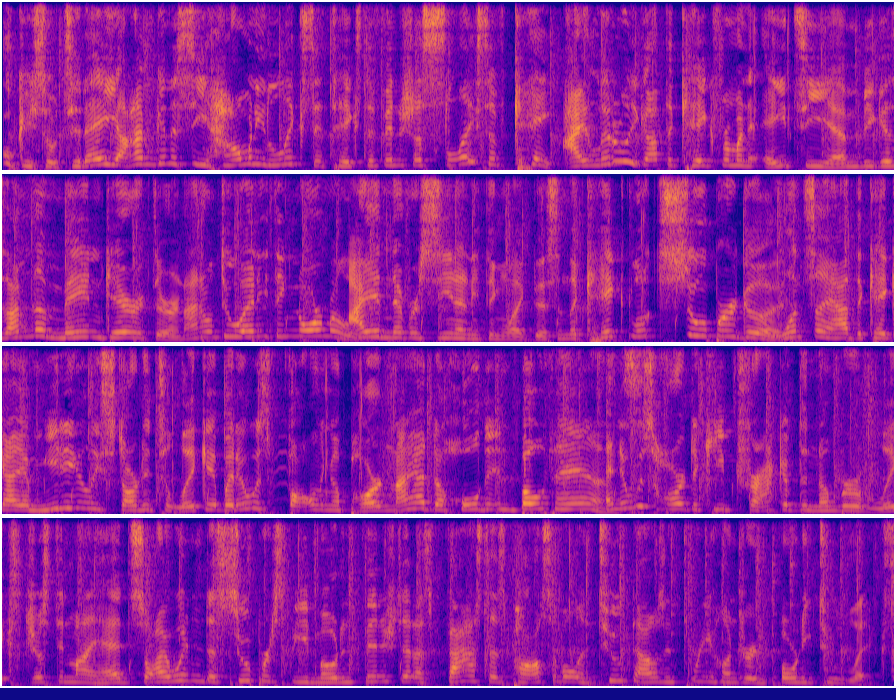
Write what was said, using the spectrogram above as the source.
Okay, so today I'm gonna see how many licks it takes to finish a slice of cake. I literally got the cake from an ATM because I'm the main character and I don't do anything normally. I had never seen anything like this and the cake looked super good. Once I had the cake, I immediately started to lick it, but it was falling apart and I had to hold it in both hands. And it was hard to keep track of the number of licks just in my head, so I went into super speed mode and finished it as fast as possible in 2,342 licks.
